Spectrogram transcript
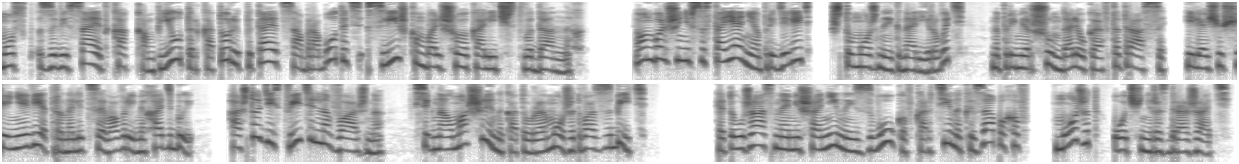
Мозг зависает как компьютер, который пытается обработать слишком большое количество данных. Он больше не в состоянии определить, что можно игнорировать, например, шум далекой автотрассы или ощущение ветра на лице во время ходьбы, а что действительно важно — сигнал машины, которая может вас сбить. Эта ужасная мешанина из звуков, картинок и запахов может очень раздражать.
